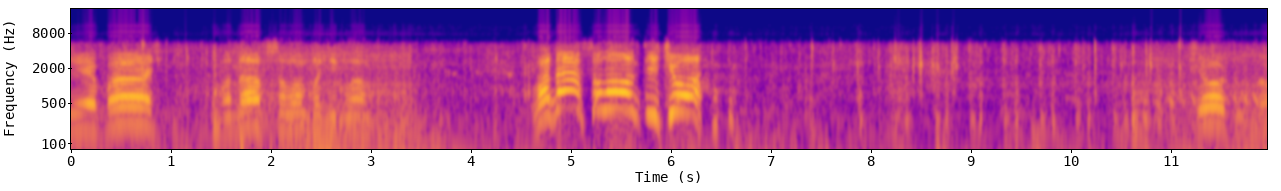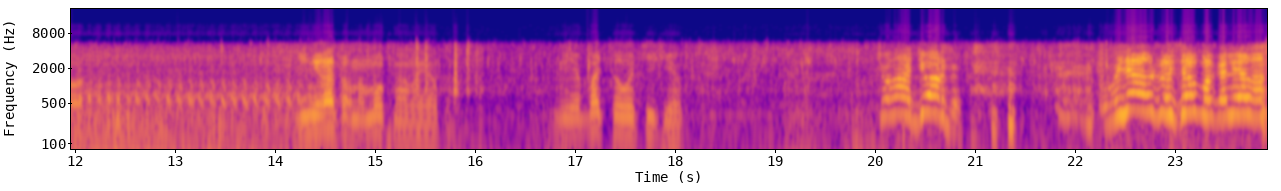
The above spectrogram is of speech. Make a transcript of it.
Ебать! Вода в салон потекла. Вода в салон течет. Все, пиздос. Генератор намок, наверное, ёп. Ебать колотить, ёп. Что надо дергать? У меня уже все по колено.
